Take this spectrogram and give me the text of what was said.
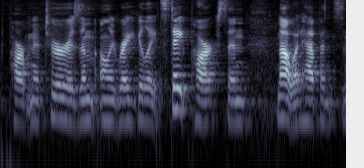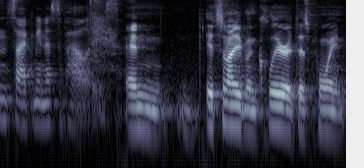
Department of Tourism only regulates state parks and not what happens inside municipalities. And it's not even clear at this point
